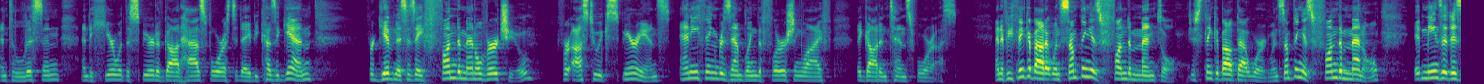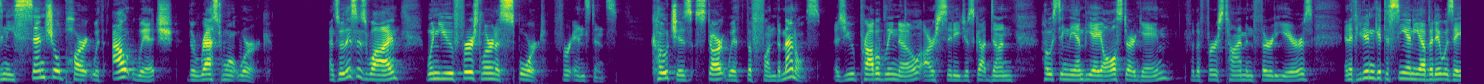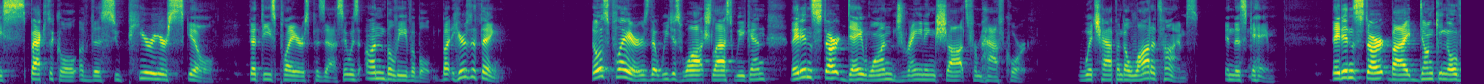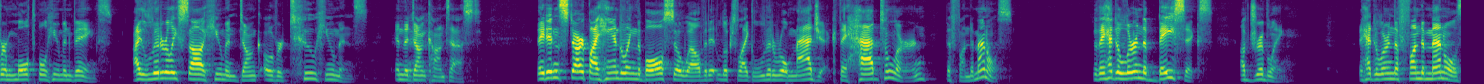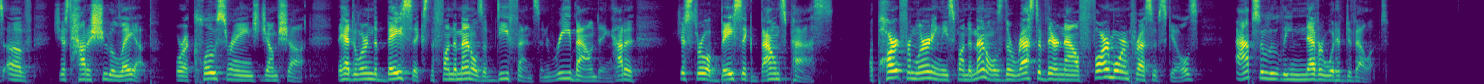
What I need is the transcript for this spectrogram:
and to listen and to hear what the Spirit of God has for us today. Because again, forgiveness is a fundamental virtue for us to experience anything resembling the flourishing life that God intends for us. And if you think about it, when something is fundamental, just think about that word. When something is fundamental, it means it is an essential part without which the rest won't work. And so, this is why when you first learn a sport, for instance, coaches start with the fundamentals. As you probably know, our city just got done hosting the NBA All Star game for the first time in 30 years. And if you didn't get to see any of it, it was a spectacle of the superior skill that these players possess. It was unbelievable. But here's the thing those players that we just watched last weekend, they didn't start day one draining shots from half court, which happened a lot of times in this game. They didn't start by dunking over multiple human beings. I literally saw a human dunk over two humans in the dunk contest. They didn't start by handling the ball so well that it looked like literal magic. They had to learn the fundamentals. So they had to learn the basics of dribbling. They had to learn the fundamentals of just how to shoot a layup or a close range jump shot. They had to learn the basics, the fundamentals of defense and rebounding, how to just throw a basic bounce pass, Apart from learning these fundamentals, the rest of their now far more impressive skills absolutely never would have developed.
